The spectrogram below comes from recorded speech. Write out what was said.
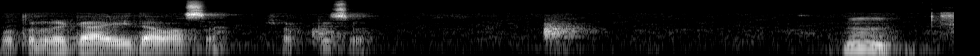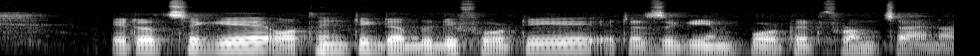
বোতলের গায়ে দেওয়া আছে সব কিছু হুম, এটা হচ্ছে গিয়ে অথেন্টিক ডাব্লিউডি ফোরটি এটা হচ্ছে কি ইম্পোর্টেড ফ্রম চায়না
